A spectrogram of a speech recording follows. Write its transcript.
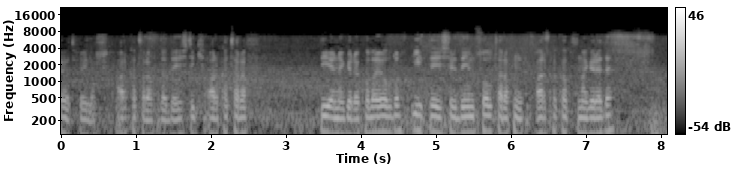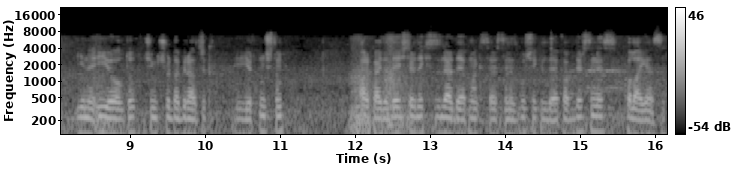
Evet beyler arka tarafı da değiştik. Arka taraf diğerine göre kolay oldu. İlk değiştirdiğim sol tarafın arka kapısına göre de yine iyi oldu. Çünkü şurada birazcık yırtmıştım. Arkayı da değiştirdik. Sizler de yapmak isterseniz bu şekilde yapabilirsiniz. Kolay gelsin.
